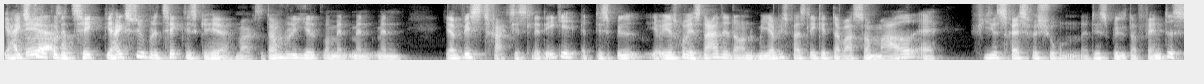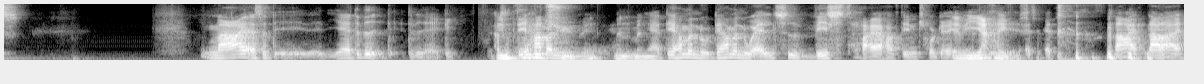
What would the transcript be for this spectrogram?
Jeg har, ikke styr på altså... det tek- jeg har ikke styr på det tekniske her, Mark, så der må du lige hjælpe mig, men, men, men jeg vidste faktisk slet ikke, at det spil, jeg, jeg tror, vi har snakket lidt om det, men jeg vidste faktisk ikke, at der var så meget af 64-versionen af det spil, der fandtes. Nej, altså, det, ja, det ved, det, det ved jeg ikke. Det, altså, det, har man, ikke? Men, men... Ja, det har, man nu, det har man nu altid vidst, har jeg haft indtryk af. Jamen, jeg har ikke at, at, nej, nej, nej.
